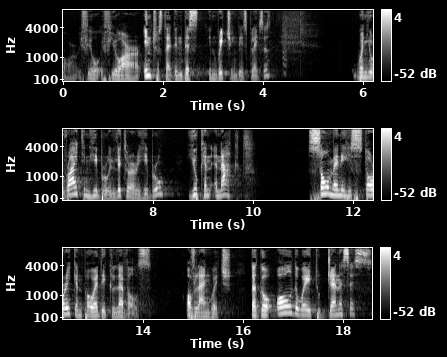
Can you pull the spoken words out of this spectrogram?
or if you, if you are interested in this, in reaching these places, when you write in Hebrew, in literary Hebrew, you can enact so many historic and poetic levels of language that go all the way to Genesis,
